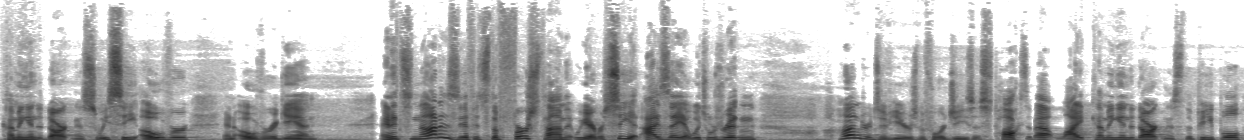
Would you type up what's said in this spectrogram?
coming into darkness we see over and over again. And it's not as if it's the first time that we ever see it. Isaiah, which was written hundreds of years before Jesus, talks about light coming into darkness. The people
